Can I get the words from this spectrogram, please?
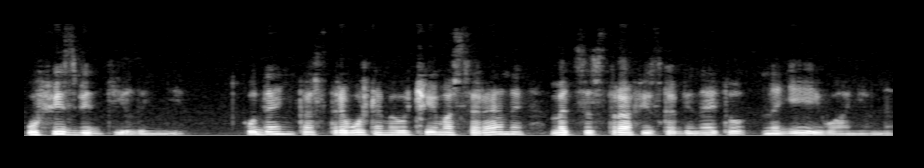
у фізвідділенні. Худенька, з тривожними очима сирени, медсестра фізкабінету Надія Іванівна.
